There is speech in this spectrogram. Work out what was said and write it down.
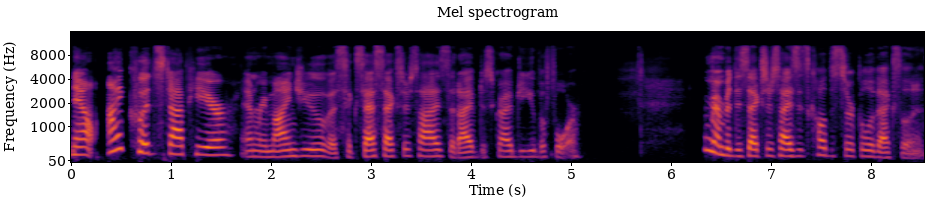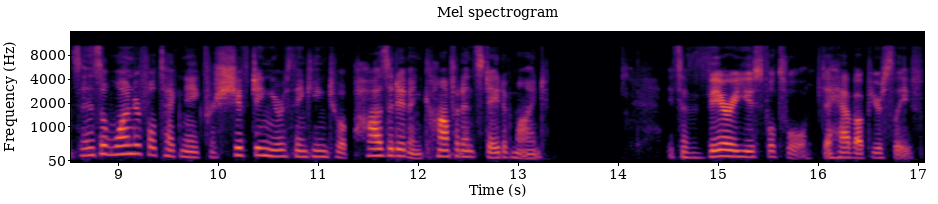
Now, I could stop here and remind you of a success exercise that I've described to you before. Remember this exercise, it's called the Circle of Excellence, and it's a wonderful technique for shifting your thinking to a positive and confident state of mind. It's a very useful tool to have up your sleeve.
